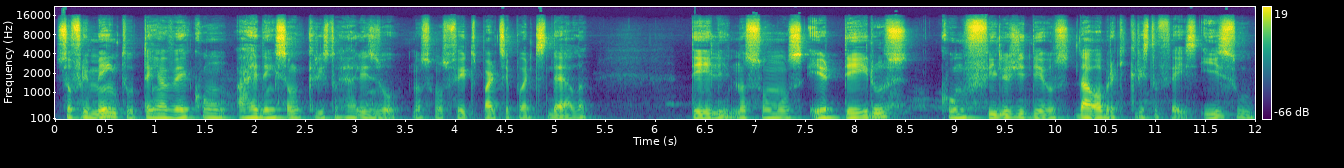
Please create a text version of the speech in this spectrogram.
Sofrimento tem a ver com a redenção que Cristo realizou. Nós somos feitos participantes dela, dele, nós somos herdeiros como filhos de Deus da obra que Cristo fez. E isso,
